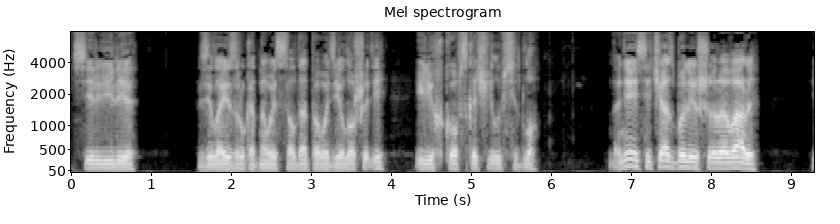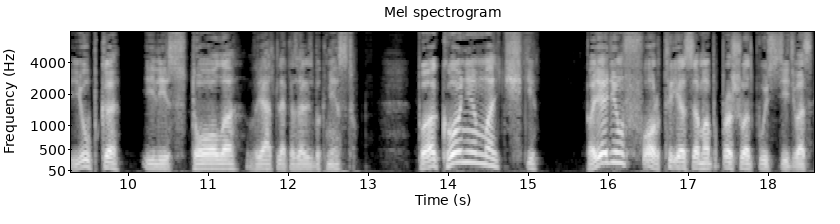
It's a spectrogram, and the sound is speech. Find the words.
Сервилия взяла из рук одного из солдат поводья лошади и легко вскочила в седло. На ней сейчас были шаровары, юбка или стола вряд ли оказались бы к месту. — По коням, мальчики! Поедем в форт, я сама попрошу отпустить вас.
